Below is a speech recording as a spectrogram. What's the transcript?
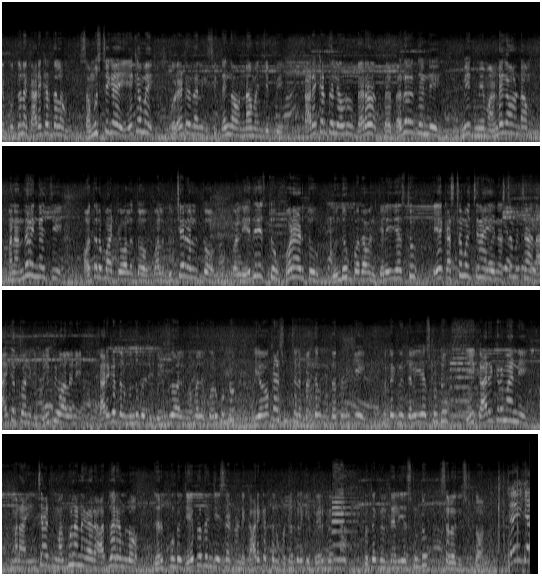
రేపు పొద్దున కార్యకర్తలం సముష్టిగా ఏకమై పోరాటడానికి సిద్ధంగా ఉన్నామని చెప్పి కార్యకర్తలు ఎవరు బెర బెదరద్దండి. మీకు మేము అండగా ఉంటాం మనందరం కలిసి అవతల పార్టీ వాళ్ళతో వాళ్ళ దుశ్చర్యలతో వాళ్ళు ఎదిరిస్తూ పోరాడుతూ ముందుకు పోదామని తెలియజేస్తూ ఏ కష్టం వచ్చినా ఏ నష్టం వచ్చినా నాయకత్వానికి పిలిపివ్వాలని కార్యకర్తలు ముందుకు వచ్చి పిలిపివ్వాలని మిమ్మల్ని కోరుకుంటూ ఈ అవకాశం ఇచ్చిన పెద్దల కృతజ్ఞతకి కృతజ్ఞత తెలియజేసుకుంటూ ఈ కార్యక్రమాన్ని మన ఇన్ఛార్జ్ మగ్గులన్న గారి ఆధ్వర్యంలో జరుపుకుంటూ జయప్రదం చేసినటువంటి కార్యకర్తలు ప్రతి ఒక్కరికి పేరు పేరున కృతజ్ఞతలు తెలియజేసుకుంటూ సెలవు తీసుకుంటా ఉన్నాం.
